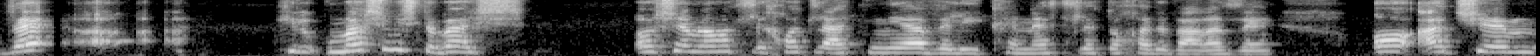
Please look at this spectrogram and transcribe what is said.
וכאילו, משהו משתבש. או שהן לא מצליחות להתניע ולהיכנס לתוך הדבר הזה, או עד שהן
